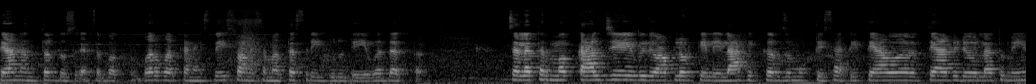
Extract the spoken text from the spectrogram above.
त्यानंतर दुसऱ्याचं बघतो. बरोबर का नाही? श्री स्वामी समर्थ श्री गुरुदेव दत्त. चला तर मग काल जे व्हिडिओ अपलोड केलेला आहे कर्जमुक्तीसाठी त्यावर त्या व्हिडिओला तुम्ही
